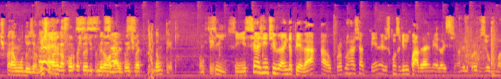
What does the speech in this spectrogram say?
Esperar um ou dois anos. É, a gente vai jogar fora para escolha de primeira rodada, então a gente vai dar um tempo. Um tempo. Sim, sim. E se a gente ainda pegar, ah, o próprio Rashad Penner, eles conseguiram enquadrar ele melhor esse ano, ele produziu alguma,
